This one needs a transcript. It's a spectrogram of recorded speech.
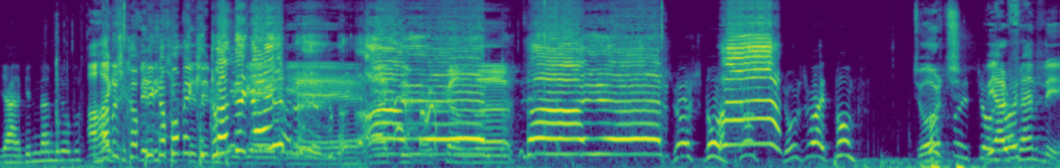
Yani birinden biri olur. Aha Barış, kapıyı kapamayın, kilitlendik, hayır. Ee, Hadi bakalım. Hayır. George don't George George White don't. George, Don't do it, we George are White. friendly.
